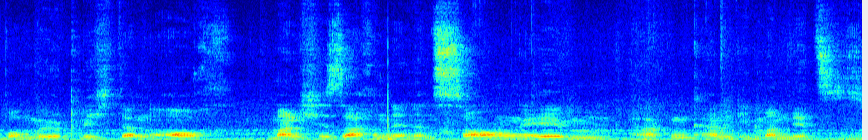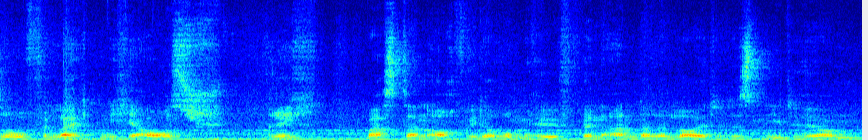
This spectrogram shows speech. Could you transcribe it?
womöglich dann auch manche Sachen in einen Song eben packen kann, die man jetzt so vielleicht nicht ausspricht, was dann auch wiederum hilft, wenn andere Leute das Lied hören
